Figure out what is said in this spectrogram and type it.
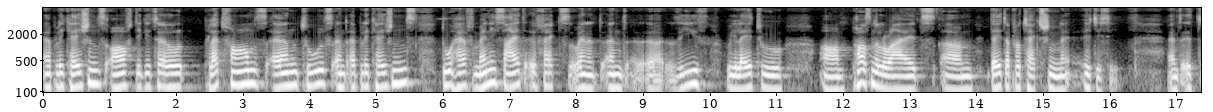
applications of digital platforms and tools and applications do have many side effects when it, and uh, these relate to um, personal rights, um, data protection, etc. And it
